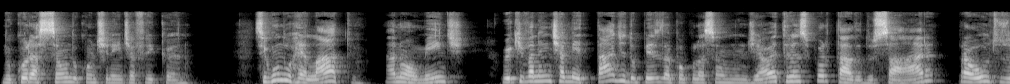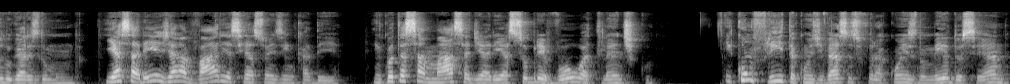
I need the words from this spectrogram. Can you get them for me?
no coração do continente africano. Segundo o relato, anualmente, o equivalente a metade do peso da população mundial é transportado do Saara para outros lugares do mundo. E essa areia gera várias reações em cadeia. Enquanto essa massa de areia sobrevoa o Atlântico e conflita com os diversos furacões no meio do oceano,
